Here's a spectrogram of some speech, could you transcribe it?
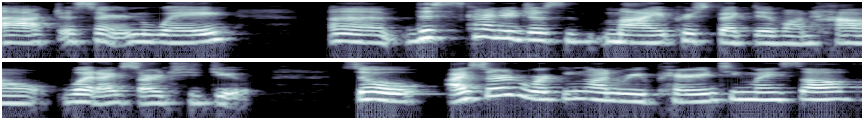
act a certain way um, this is kind of just my perspective on how what I started to do. So I started working on reparenting myself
